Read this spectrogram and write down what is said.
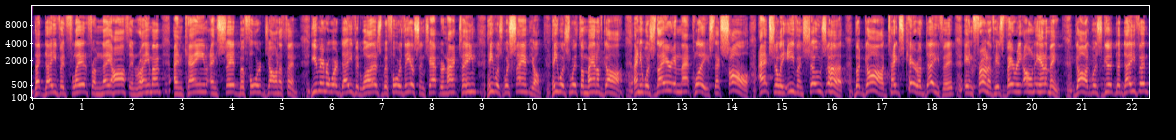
that David fled from Naioth and Ramah and came and said before Jonathan. You remember where David was before this in chapter 19? He was with Samuel. He was with the man of God. And it was there in that place that Saul actually even shows up. But God takes care of David in front of his very own enemy. God was good to David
